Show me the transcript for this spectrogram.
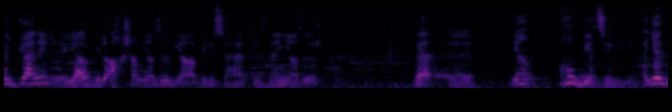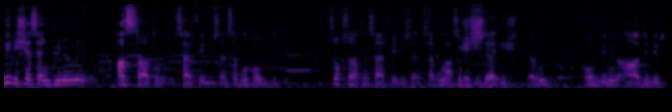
və gəlir e, ya biri axşam yazır, ya biri səhər tezdən yazır və e, ya hobbiyə çevrilir. Əgər bir işə sən gününün az saatın sərf edirsənsə, bu hobbidir. Çox saatın sərf edirsənsə, bu Artıq işdir işdir. Bu hobbinin adi bir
